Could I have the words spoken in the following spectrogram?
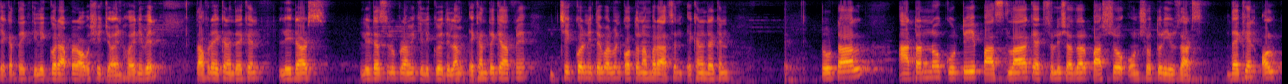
সেখান থেকে ক্লিক করে আপনারা অবশ্যই জয়েন হয়ে নেবেন। তারপরে এখানে দেখেন লিডার্স লিডার্সের উপর আমি ক্লিক করে দিলাম। এখান থেকে আপনি চেক করে নিতে পারবেন কত নাম্বারে আছেন। এখানে দেখেন টোটাল আটান্ন কোটি পাঁচ লাখ একচল্লিশ হাজার পাঁচশো ইউজার্স দেখেন অল্প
